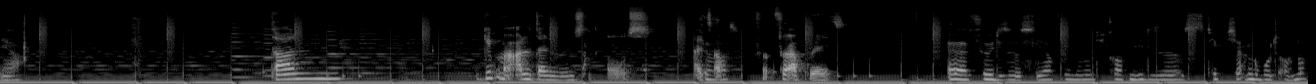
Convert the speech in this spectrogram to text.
Ja. dann gib mal alle deine Münzen aus. Als Für Up was? für, für Upgrades. Äh, für dieses, ja, okay, Moment, ich kaufe mir dieses tägliche Angebot auch noch.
